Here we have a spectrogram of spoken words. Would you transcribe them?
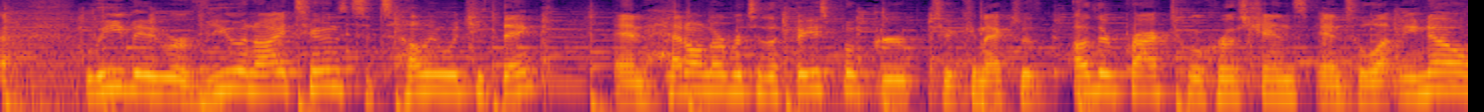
Leave a review in iTunes to tell me what you think, and head on over to the Facebook group to connect with other practical Christians and to let me know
